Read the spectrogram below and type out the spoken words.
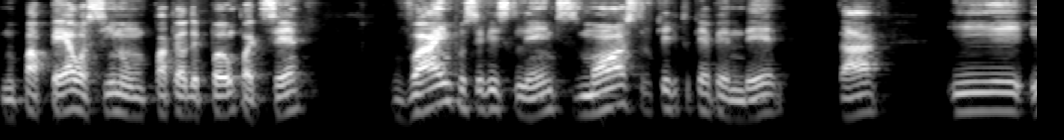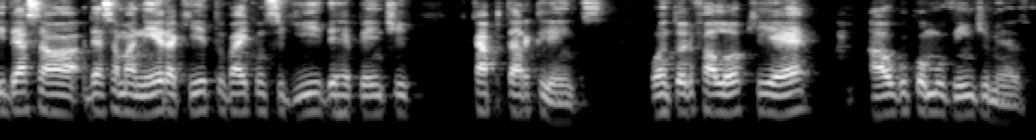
no papel assim, num papel de pão, pode ser. Vai em possíveis clientes, mostra o que, que tu quer vender, tá? E, e dessa, dessa maneira aqui, tu vai conseguir, de repente, captar clientes. O Antônio falou que é algo como Vinde mesmo.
